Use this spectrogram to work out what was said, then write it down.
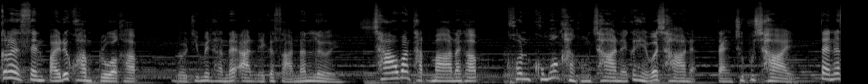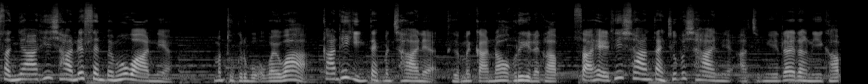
ก็เลยเซ็นไปด้วยความกลัวครับ โดยที่ไม่ทันได้อ่านเอกสารนั้นเลย เช้าวันถัดมานะครับ คนคุมห้องขังของชาเนี่ยก็เห็นว่าชาเนี่ยแต่งชุดผู้ชาย แต่ในสัญญาที่ชาได้เซ็นไปเมื่อวานเนี่ย มันถูกระบุเอาไว้ว่าการที่หญิงแต่งเป็นชายเนี่ยถือเป็นการนอกรีดนะครับ สาเหตุที่ชาญแต่งชุดผู้ชายเนี่ยอาจจะมีได้ดังนี้ครับ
